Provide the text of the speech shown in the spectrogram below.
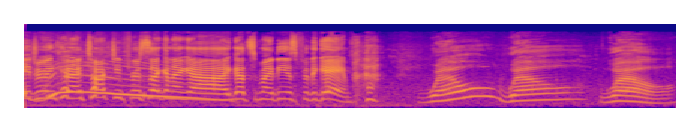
Adrian, can I talk to you for a second? I, uh, I got some ideas for the game. well, well, well.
